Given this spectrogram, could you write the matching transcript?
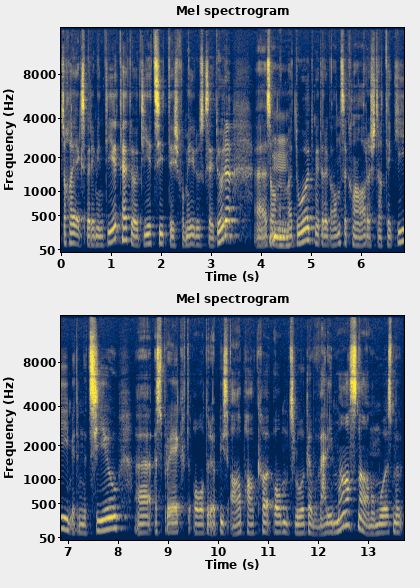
bisschen experimentiert hat, weil die Zeit ist von mir aus gesehen durch. Äh, äh, sondern mhm. man tut mit einer ganz klaren Strategie, mit einem Ziel äh, ein Projekt oder etwas anpacken, um zu schauen, welche Massnahmen muss man,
